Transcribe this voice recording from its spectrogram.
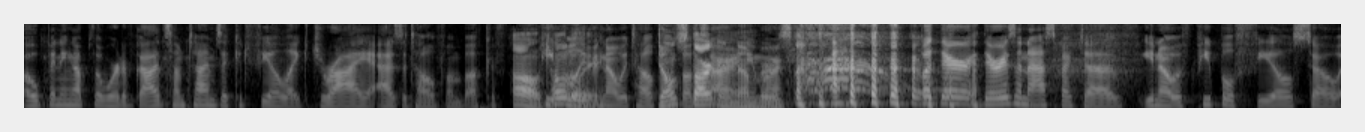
opening up the word of God, sometimes it could feel like dry as a telephone book. If Oh, people totally. even know what telephone Don't start in numbers. but there there is an aspect of you know if people feel so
